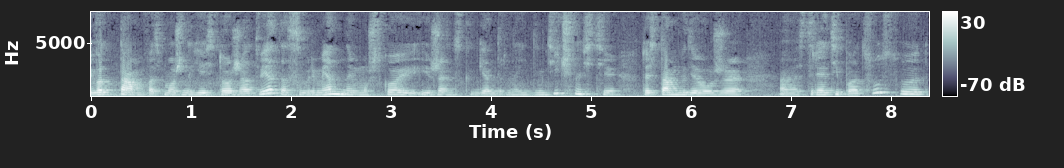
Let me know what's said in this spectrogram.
И вот там, возможно, есть тоже ответ о современной мужской и женской гендерной идентичности. То есть там, где уже э, стереотипы отсутствуют,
